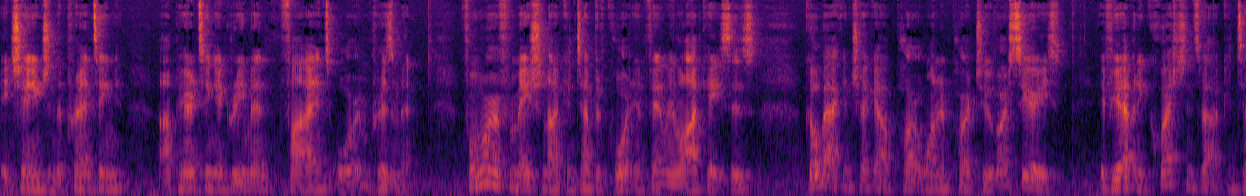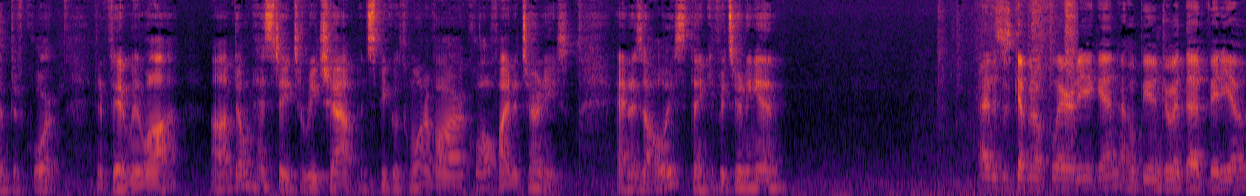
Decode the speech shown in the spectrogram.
a change in the parenting, uh, parenting agreement, fines, or imprisonment. For more information on contempt of court and family law cases, go back and check out part one and part two of our series. If you have any questions about contempt of court and family law, um, don't hesitate to reach out and speak with one of our qualified attorneys. And as always, thank you for tuning in. Hi, this is Kevin O'Flaherty again. I hope you enjoyed that video.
